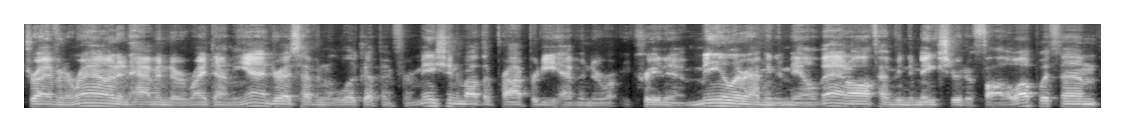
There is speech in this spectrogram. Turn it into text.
driving around and having to write down the address, having to look up information about the property, having to create a mailer, having to mail that off, having to make sure to follow up with them.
